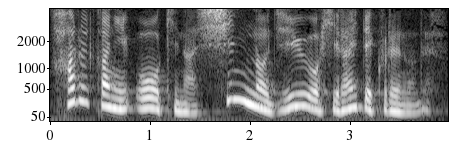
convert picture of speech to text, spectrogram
はるかに大きな真の自由を開いてくれるのです。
